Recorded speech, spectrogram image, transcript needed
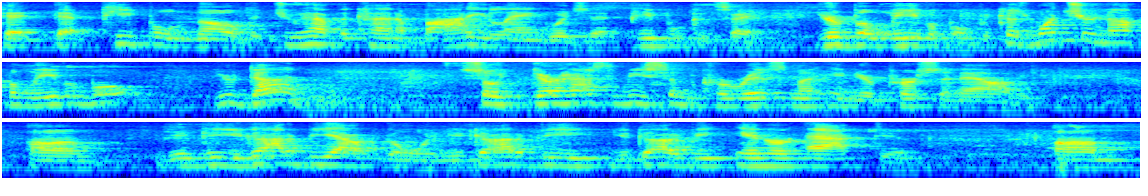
That, that people know that you have the kind of body language that people can say, you're believable. Because once you're not believable, you're done. So there has to be some charisma in your personality. Um, you, you got to be outgoing. You got to be you got to be interactive. Um,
